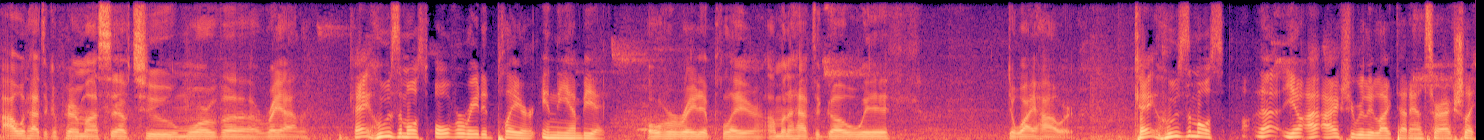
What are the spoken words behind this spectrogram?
I would have to compare myself to more of a Ray Allen. Okay, who's the most overrated player in the NBA? Overrated player. I'm gonna have to go with Dwight Howard. Okay, who's the most? That, you know, I, I actually really like that answer. Actually,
